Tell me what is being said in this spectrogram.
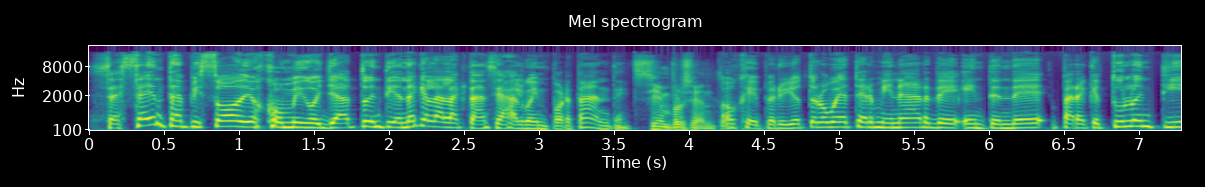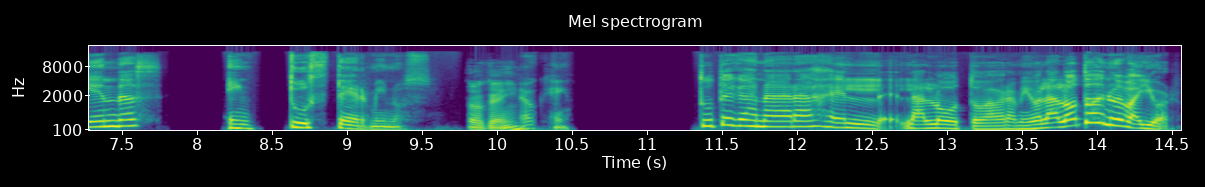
60 episodios conmigo, ya tú entiendes que la lactancia es algo importante. 100%. Ok, pero yo te lo voy a terminar de entender para que tú lo entiendas en tus términos. Ok. Ok. Tú te ganaras el, la loto ahora mismo, la loto de Nueva York.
